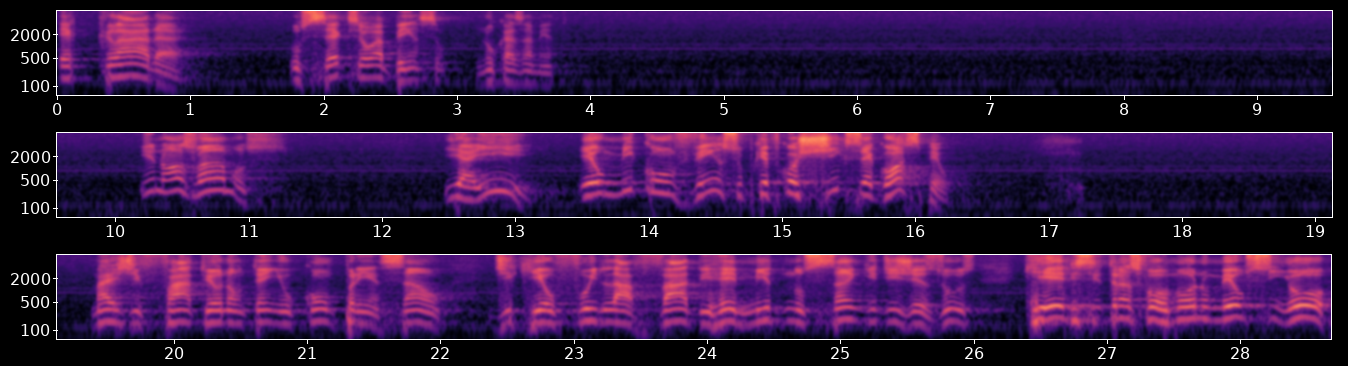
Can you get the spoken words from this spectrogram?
é clara. O sexo é uma bênção no casamento. E nós vamos. E aí, eu me convenço, porque ficou chique ser gospel. Mas de fato eu não tenho compreensão de que eu fui lavado e remido no sangue de Jesus, que ele se transformou no meu Senhor,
